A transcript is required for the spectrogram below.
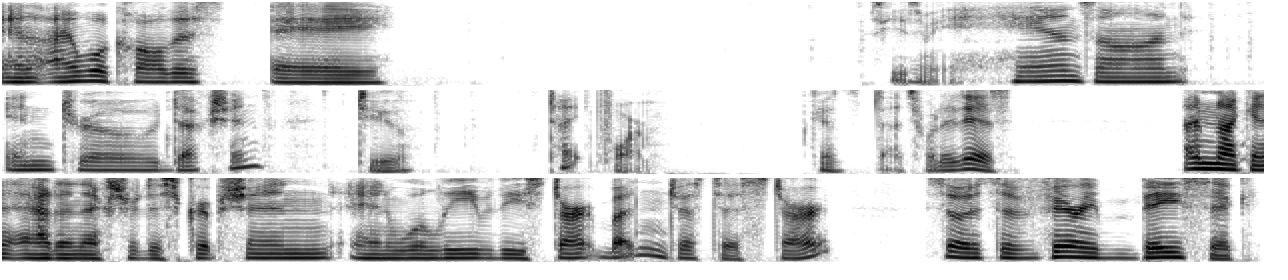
And I will call this a, excuse me, hands-on introduction to Typeform, because that's what it is. I'm not going to add an extra description and we'll leave the start button just to start. So it's a very basic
